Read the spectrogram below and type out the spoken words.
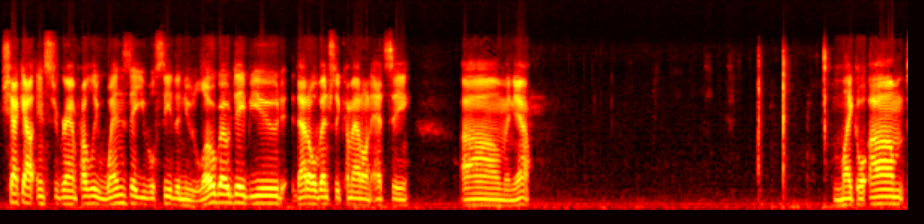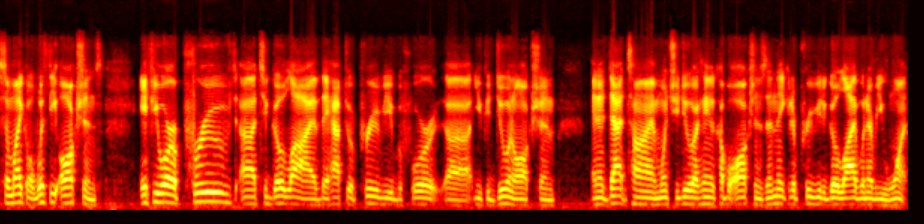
Check out Instagram. Probably Wednesday, you will see the new logo debuted. That'll eventually come out on Etsy. Um, and yeah. Michael. Um, so Michael, with the auctions, if you are approved uh, to go live, they have to approve you before uh, you could do an auction. And at that time, once you do, I think, a couple auctions, then they can approve you to go live whenever you want.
